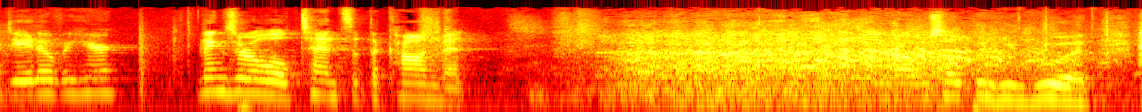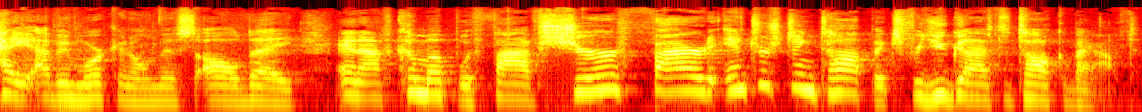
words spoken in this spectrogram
My date over here? Things are a little tense at the convent. I was hoping you would. Hey, I've been working on this all day, and I've come up with five sure-fired, interesting topics for you guys to talk about.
